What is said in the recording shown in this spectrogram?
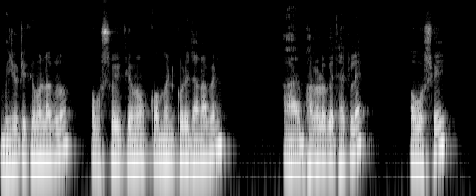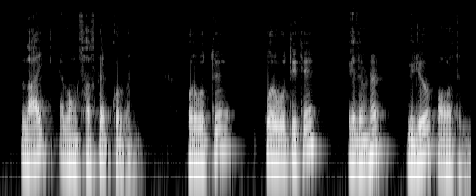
ভিডিওটি কেমন লাগল অবশ্যই কেমন কমেন্ট করে জানাবেন। আর ভালো লেগে থাকলে অবশ্যই লাইক এবং সাবস্ক্রাইব করবেন। পরবর্তী পরবর্তীতে এ ধরনের ভিডিও পাওয়ার জন্য।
